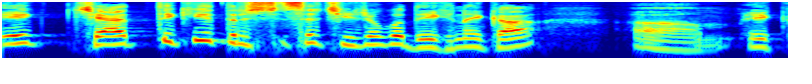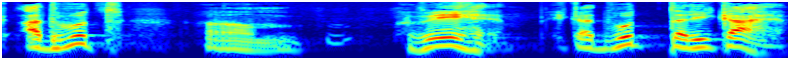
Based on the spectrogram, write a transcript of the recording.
एक चैत्य की दृष्टि से चीज़ों को देखने का एक अद्भुत वे है, एक अद्भुत तरीका है।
